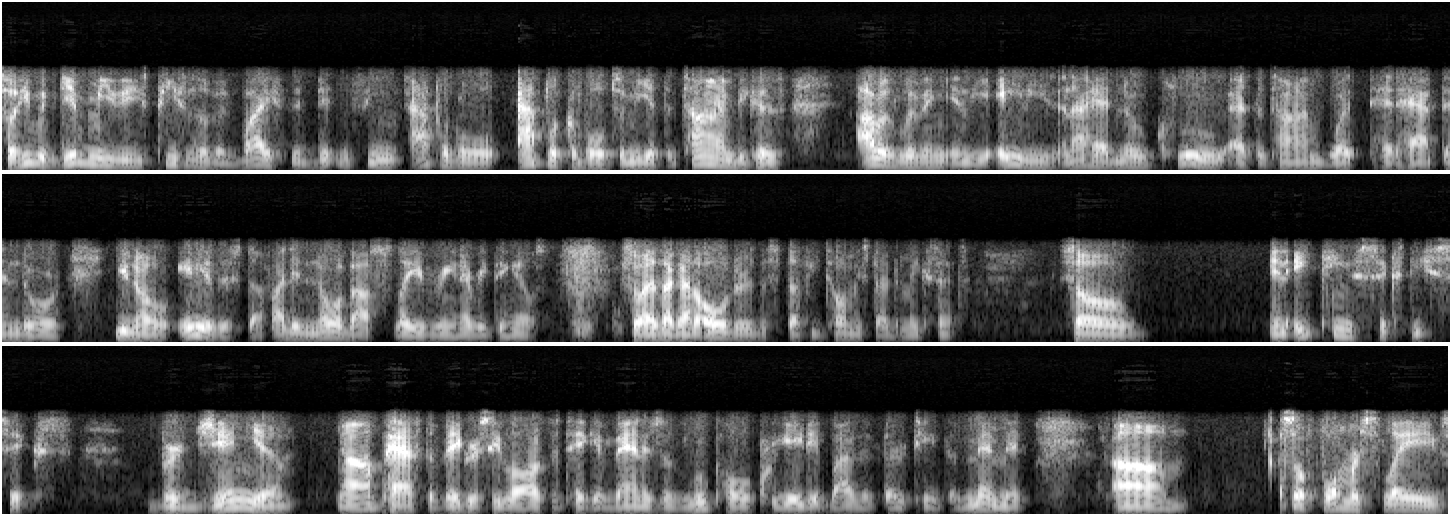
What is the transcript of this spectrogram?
So he would give me these pieces of advice that didn't seem applicable applicable to me at the time because I was living in the 80s and I had no clue at the time what had happened or, you know, any of this stuff. I didn't know about slavery and everything else. So as I got older, the stuff he told me started to make sense. So in 1866, Virginia um, passed the vagrancy laws to take advantage of the loophole created by the 13th Amendment. Um, so former slaves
